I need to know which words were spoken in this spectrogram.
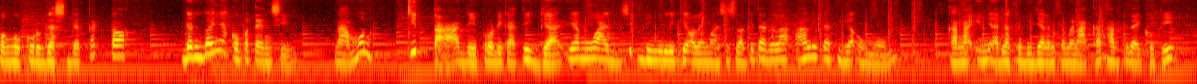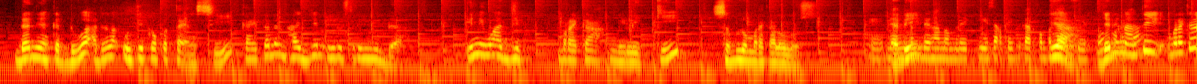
pengukur gas detektor, dan banyak kompetensi. Namun kita di Prodi K3 yang wajib dimiliki oleh mahasiswa kita adalah ahli K3 umum, karena ini adalah kebijakan Kemenaker harus kita ikuti. Dan yang kedua adalah uji kompetensi kaitan dengan hygiene industri muda. Ini wajib mereka miliki sebelum mereka lulus. dan jadi dengan memiliki sertifikat kompetensi ya, itu, jadi mereka... nanti mereka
